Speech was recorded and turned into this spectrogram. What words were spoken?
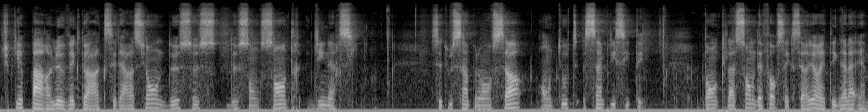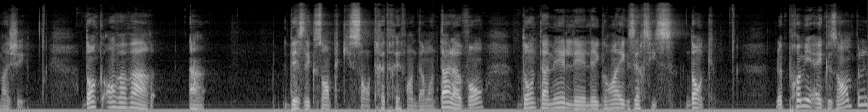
multiplié par le vecteur accélération de, de son centre d'inertie. C'est tout simplement ça en toute simplicité. Donc la somme des forces extérieures est égale à MAG. Donc on va voir un des exemples qui sont très très fondamentaux avant d'entamer les, les, grands exercices. Donc, le premier exemple,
